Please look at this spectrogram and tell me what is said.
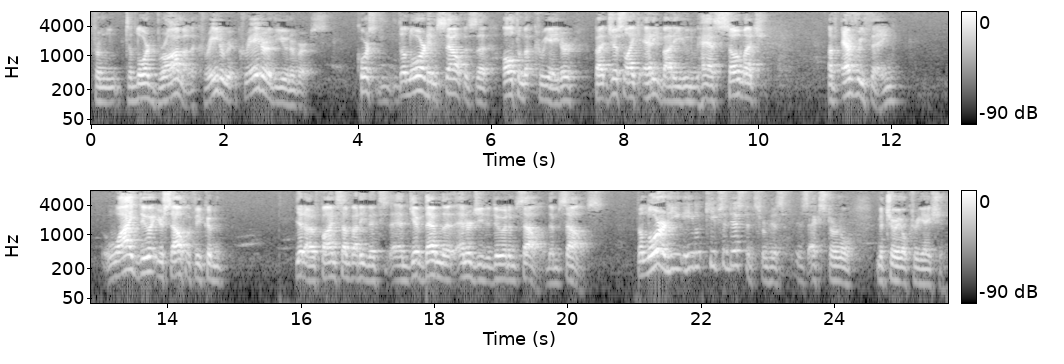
from to Lord Brahma, the creator, creator of the universe. Of course, the Lord Himself is the ultimate creator, but just like anybody who has so much of everything, why do it yourself if you can, you know, find somebody that's and give them the energy to do it himself themselves? The Lord, he, he keeps a distance from his, his external material creation,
